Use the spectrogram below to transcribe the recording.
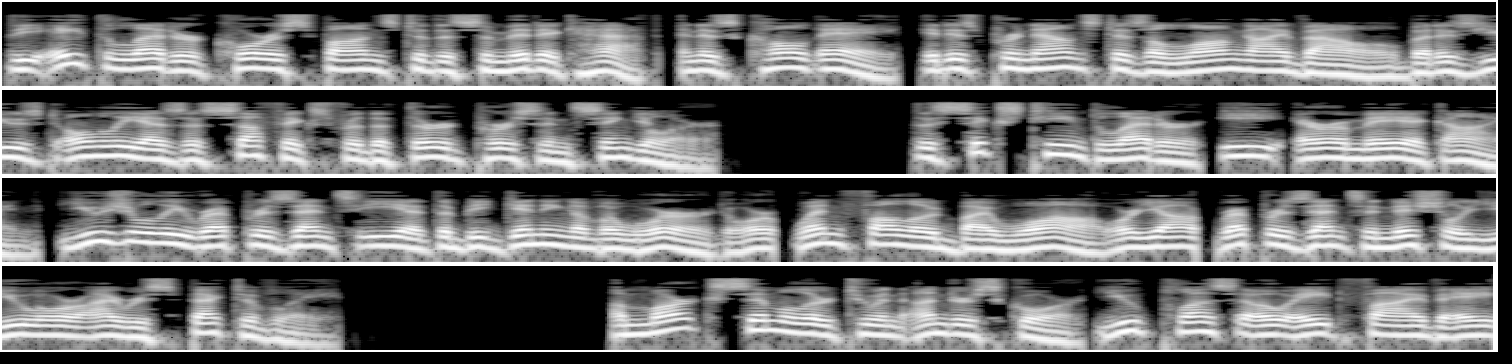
The eighth letter corresponds to the Semitic heth, and is called a. It is pronounced as a long i vowel but is used only as a suffix for the third person singular. The sixteenth letter, e Aramaic ein, usually represents e at the beginning of a word or, when followed by wa or ya, represents initial u or i respectively. A mark similar to an underscore U plus 085A,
